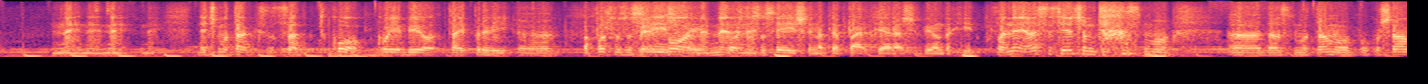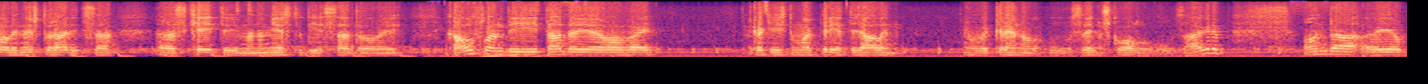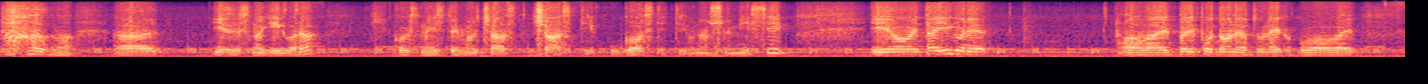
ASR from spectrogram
Ne, ne, ne, ne. Nećemo tak sad, tko, ko je bio taj prvi uh, Pa pošto su sve išli, ne, pošto ne, su sve išli na te partije, a Rush je bio onda hit. Pa ne, ja se sjećam da smo da smo tamo pokušavali nešto raditi sa skateovima na mjestu gdje je sad ovaj Kaufland i tada je ovaj kak je isto moj prijatelj Alen ovaj, krenuo u srednju školu u Zagreb, onda je upoznao uh, izvjesnog Igora, kojeg smo isto imali čast, časti ugostiti u našoj emisiji. I ovaj, taj Igor je ovaj, prvi put donio tu nekakvu ovaj,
